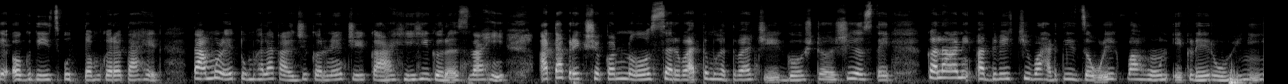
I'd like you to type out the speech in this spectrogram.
ते अगदीच उत्तम करत आहेत. त्यामुळे तुम्हाला काळजी करण्याची काहीही गरज नाही. आता प्रेक्षकांनो सर्वात महत्त्वाची गोष्ट अशी असते कला आणि अद्वेची वाढती जवळीक पाहून इकडे रोहिणी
